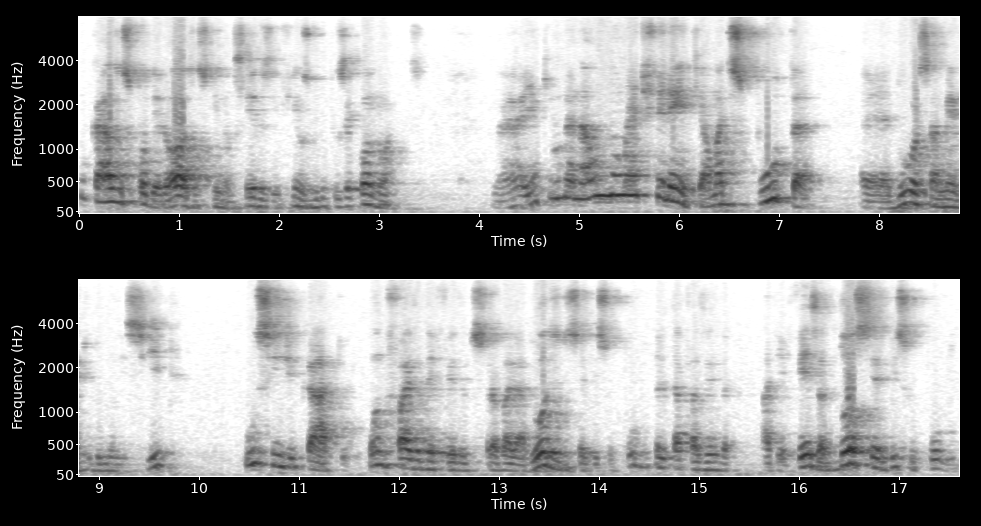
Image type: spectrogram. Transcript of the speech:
No caso, os poderosos, financeiros, enfim, os grupos econômicos. Né? E aqui no Menal não é diferente, há uma disputa é, do orçamento do município. O sindicato, quando faz a defesa dos trabalhadores do serviço público, ele está fazendo a defesa do serviço público.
